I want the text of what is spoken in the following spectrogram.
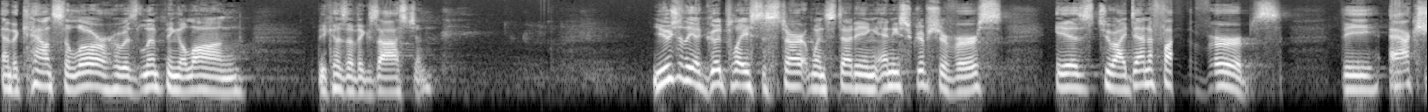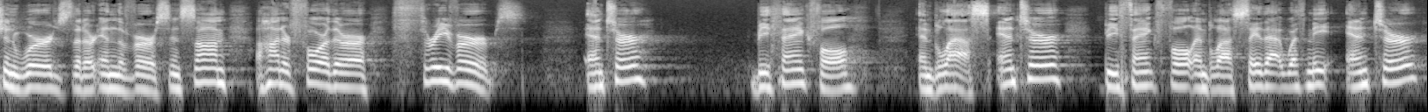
and the counselor who is limping along because of exhaustion. Usually, a good place to start when studying any scripture verse is to identify the verbs, the action words that are in the verse. In Psalm 104, there are three verbs enter, be thankful, and bless. Enter, be thankful, and bless. Say that with me. Enter,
